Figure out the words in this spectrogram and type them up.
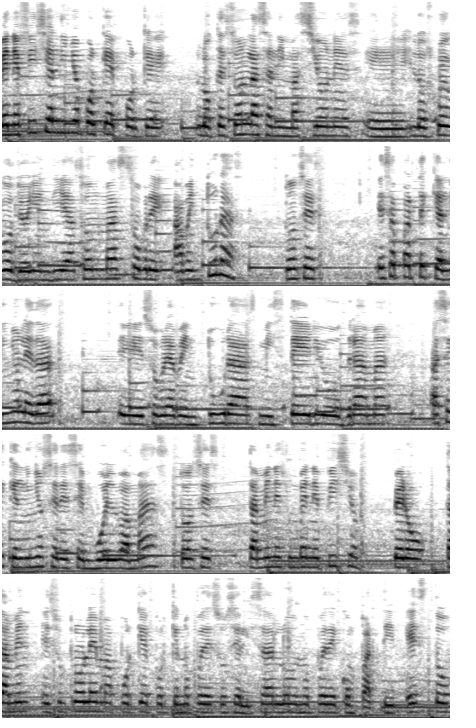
beneficia al niño ¿por qué? Porque lo que son las animaciones, los juegos de hoy en día son más sobre aventuras. Entonces, esa parte que al niño le da sobre aventuras, misterio, drama, hace que el niño se desenvuelva más. Entonces también es un beneficio, pero también es un problema. ¿Por qué? Porque no puede socializarlo, no puede compartir esto.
